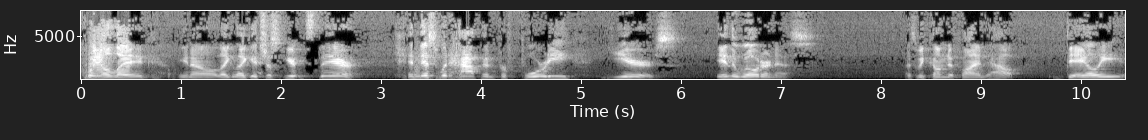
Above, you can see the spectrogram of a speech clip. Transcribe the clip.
quail leg. You know, like like it's just it's there. And this would happen for forty years in the wilderness, as we come to find out daily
